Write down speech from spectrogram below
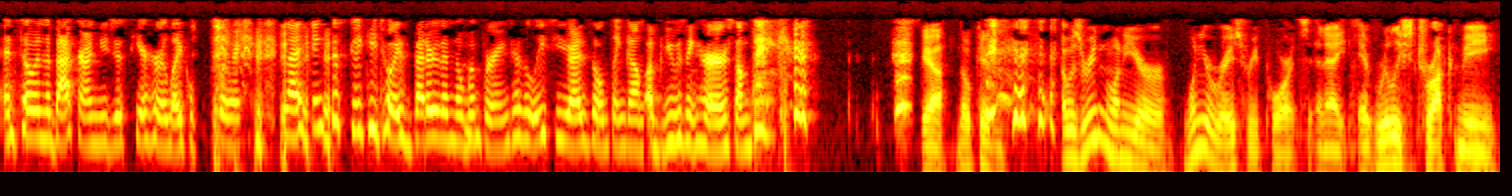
And so in the background, you just hear her like whimpering. and I think the squeaky toy is better than the whimpering because at least you guys don't think I'm abusing her or something. Yeah, no kidding. I was reading one of your one of your race reports, and I it really struck me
